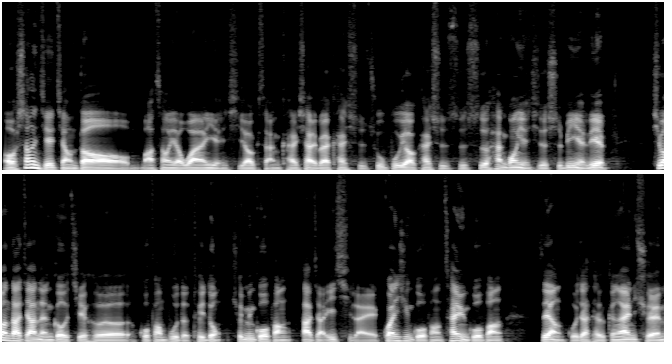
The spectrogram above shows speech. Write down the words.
哦，上一节讲到，马上要万安演习要展开，下礼拜开始逐步要开始实施汉光演习的实兵演练，希望大家能够结合国防部的推动，全民国防，大家一起来关心国防，参与国防，这样国家才会更安全。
